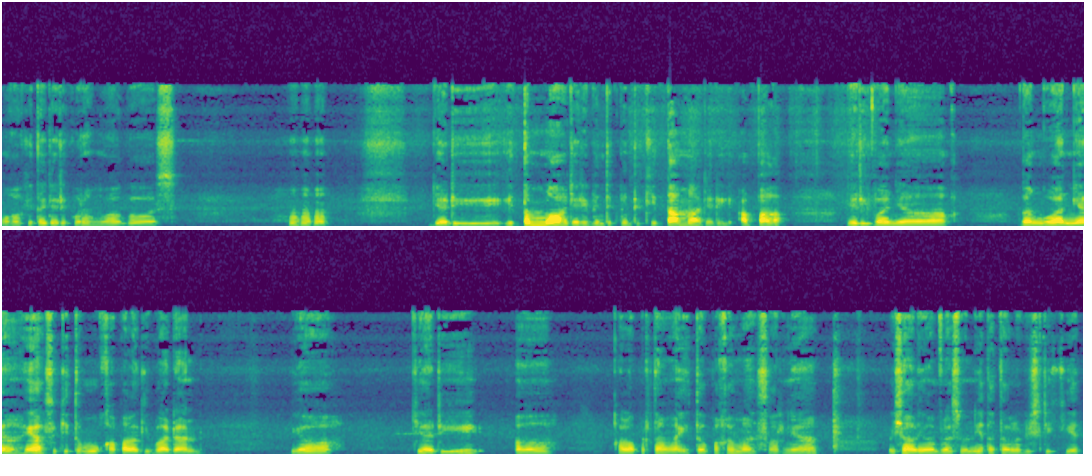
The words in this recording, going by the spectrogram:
muka kita jadi kurang bagus. Jadi hitam lah jadi bintik-bintik hitam lah jadi apalah. Jadi banyak gangguannya ya segitu muka apalagi badan. Ya jadi uh, kalau pertama itu pakai maskernya bisa 15 menit atau lebih sedikit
